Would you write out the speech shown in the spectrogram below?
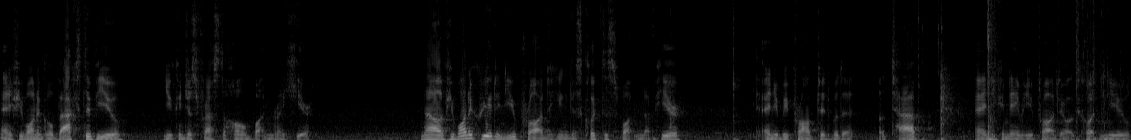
And if you want to go back to view, you can just press the home button right here. Now if you want to create a new project, you can just click this button up here and you'll be prompted with a, a tab and you can name a new project. Let's call it new.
